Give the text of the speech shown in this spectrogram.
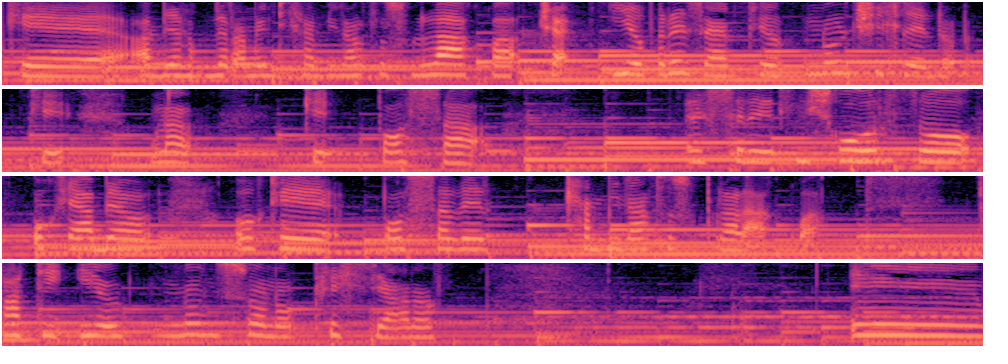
che abbia veramente camminato sull'acqua. Cioè, io per esempio non ci credo che una che possa essere risorto o che abbia o che possa aver camminato sopra l'acqua. Infatti io non sono cristiano. E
